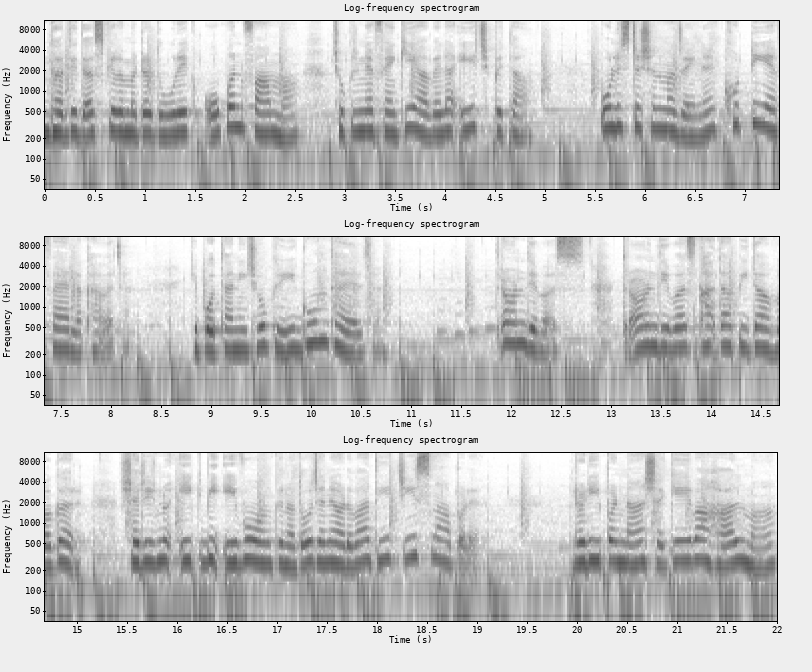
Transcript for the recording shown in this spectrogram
ઘરથી દસ કિલોમીટર દૂર એક ઓપન ફાર્મમાં છોકરીને ફેંકી આવેલા એ જ પિતા પોલીસ સ્ટેશનમાં જઈને ખોટી એફઆઈઆર લખાવે છે કે પોતાની છોકરી ગુમ થયેલ છે. ત્રણ દિવસ ત્રણ દિવસ ખાધા પીધા વગર શરીરનો એક બી એવો અંક નહોતો જેને અડવાથી ચીસ ના પડે. રડી પણ ના શકે એવા હાલમાં,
